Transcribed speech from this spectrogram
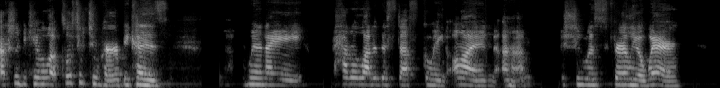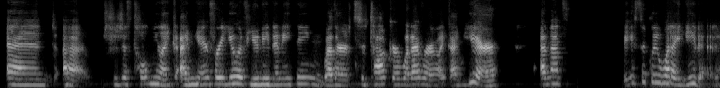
actually became a lot closer to her because when I had a lot of this stuff going on, um, she was fairly aware, and uh, she just told me like, "I'm here for you if you need anything, whether it's to talk or whatever. Like I'm here," and that's basically what I needed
